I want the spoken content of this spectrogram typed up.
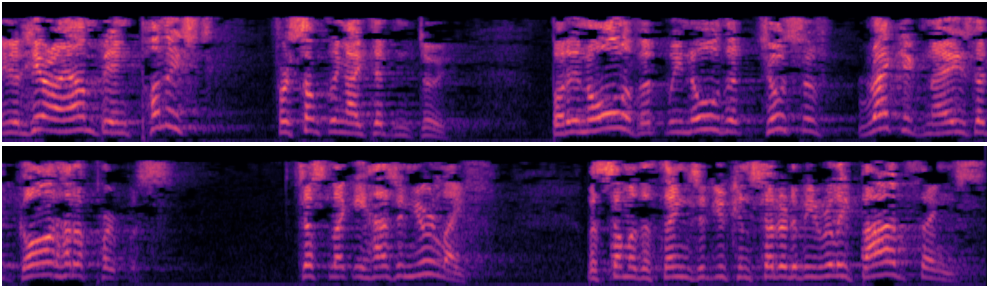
And yet here I am being punished for something I didn't do. But in all of it, we know that Joseph recognized that God had a purpose. Just like he has in your life. With some of the things that you consider to be really bad things.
